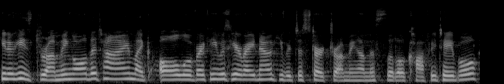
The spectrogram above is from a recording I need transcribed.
you know, he's drumming all the time, like all over. If he was here right now, he would just start drumming on this little coffee table.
